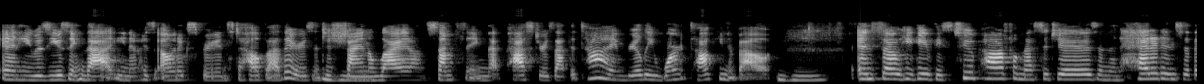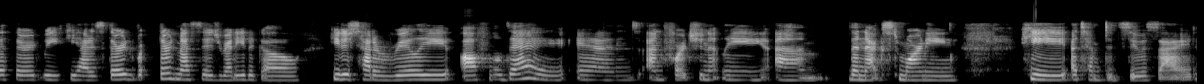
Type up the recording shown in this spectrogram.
And he was using that you know his own experience to help others and to mm-hmm. shine a mm-hmm. light on something that pastors at the time really weren't talking about mm-hmm. and so he gave these two powerful messages and then headed into the third week he had his third third message ready to go he just had a really awful day and unfortunately um, the next morning he attempted suicide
